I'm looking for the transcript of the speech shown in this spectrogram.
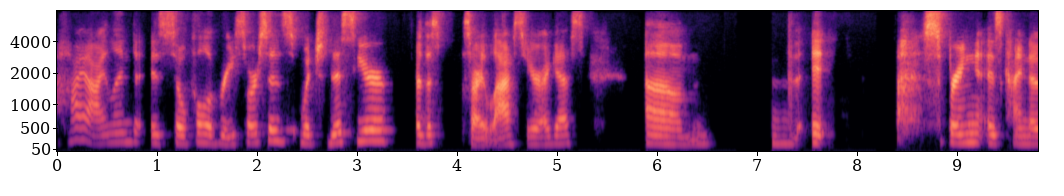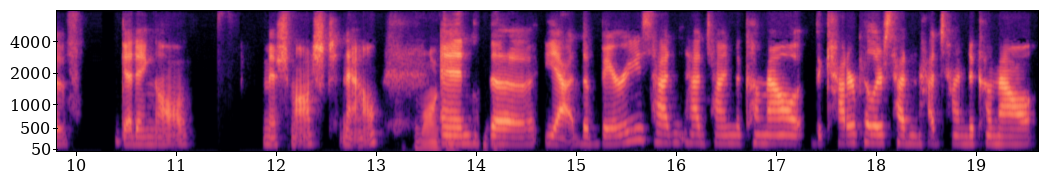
high island is so full of resources which this year or this sorry last year i guess um it spring is kind of getting all mishmashed now. And the yeah, the berries hadn't had time to come out, the caterpillars hadn't had time to come out,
